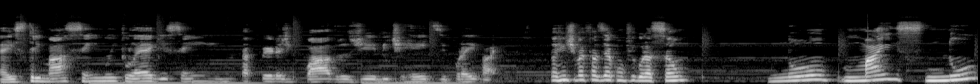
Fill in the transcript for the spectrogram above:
é, streamar sem muito lag, sem muita perda de quadros, de bitrates e por aí vai. Então a gente vai fazer a configuração no mais nu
